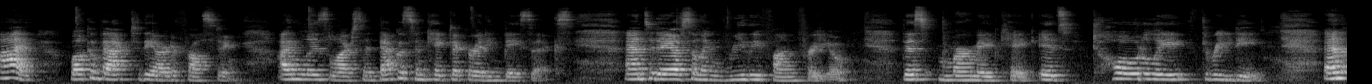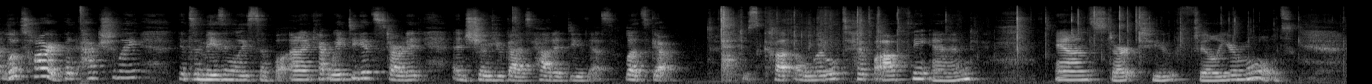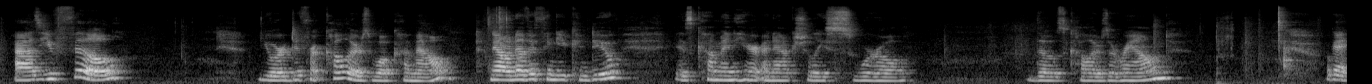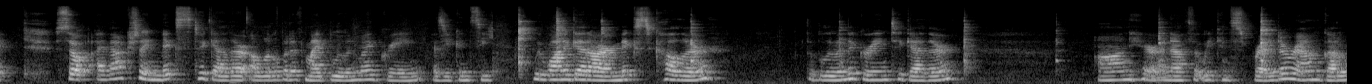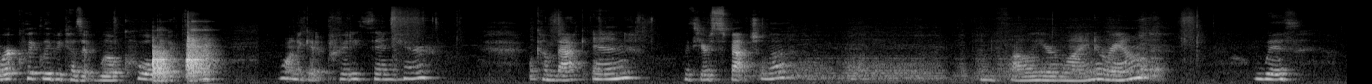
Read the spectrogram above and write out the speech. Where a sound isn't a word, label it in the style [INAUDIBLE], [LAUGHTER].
Hi, welcome back to the Art of Frosting. I'm Liz Larson, back with some cake decorating basics. And today I have something really fun for you. This mermaid cake. It's totally 3D. And it looks hard, but actually it's amazingly simple. And I can't wait to get started and show you guys how to do this. Let's go. Just cut a little tip off the end and start to fill your molds. As you fill, your different colors will come out. Now another thing you can do is come in here and actually swirl those colors around. Okay, so I've actually mixed together a little bit of my blue and my green. As you can see, we want to get our mixed color, the blue and the green together on here enough that we can spread it around. We've got to work quickly because it will cool quickly. We want to get it pretty thin here. Come back in with your spatula and follow your line around with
